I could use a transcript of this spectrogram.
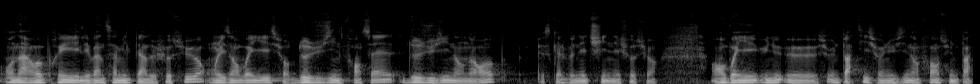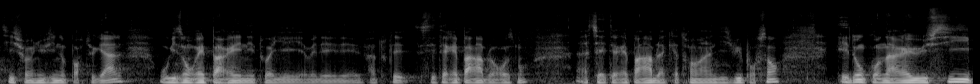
On a repris les 25 000 paires de chaussures, on les a envoyées sur deux usines françaises, deux usines en Europe, parce qu'elles venaient de Chine, les chaussures. Envoyé une, euh, partie sur une usine en France, une partie sur une usine au Portugal, où ils ont réparé, nettoyé. Il y avait des, enfin, toutes les, c'était réparable, heureusement. Ça a été réparable à 98%. Et donc on a réussi,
